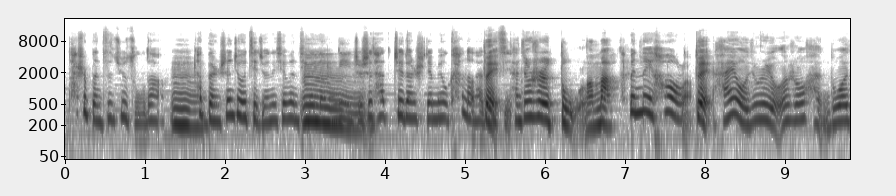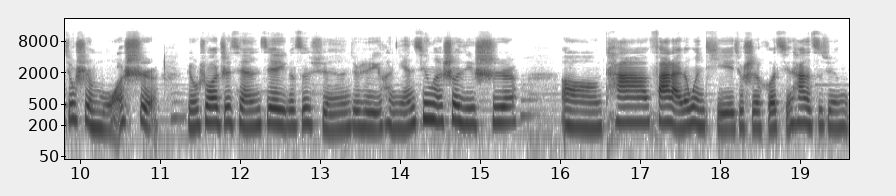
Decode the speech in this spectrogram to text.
他是本自具足的，嗯，他本身就有解决那些问题的能力，只是他这段时间没有看到他自己，他就是堵了嘛，他被内耗了。对，还有就是有的时候很多就是模式，比如说之前接一个咨询，就是一个很年轻的设计师。嗯，他发来的问题就是和其他的咨询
